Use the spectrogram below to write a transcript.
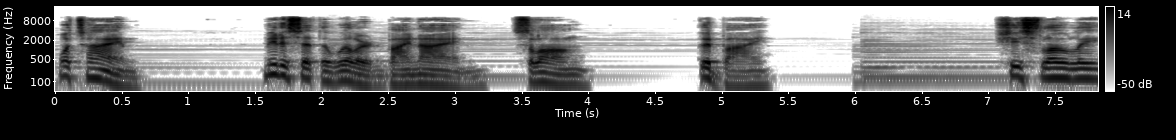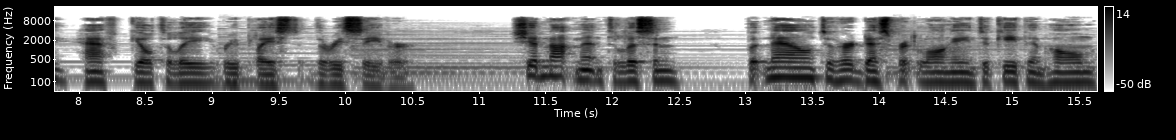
What time?" "Meet us at the Willard by nine. S'long." "Good bye." She slowly, half guiltily, replaced the receiver. She had not meant to listen, but now to her desperate longing to keep him home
